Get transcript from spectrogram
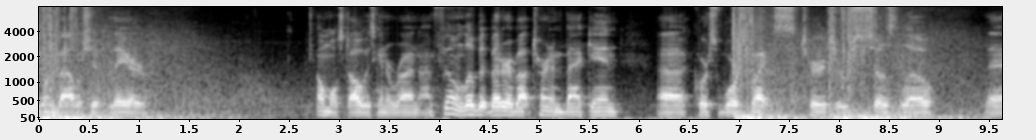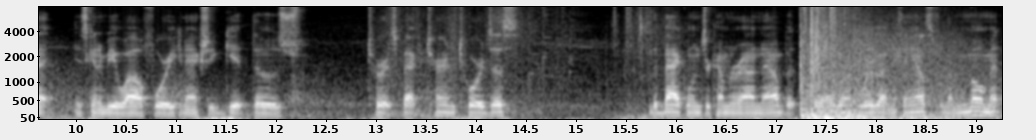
one battleship there. Almost always going to run. I'm feeling a little bit better about turning back in. Uh, of course, war Warspite's turrets are so slow that it's going to be a while before you can actually get those turrets back turned towards us. The back ones are coming around now, but uh, don't have to worry about anything else for the moment.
